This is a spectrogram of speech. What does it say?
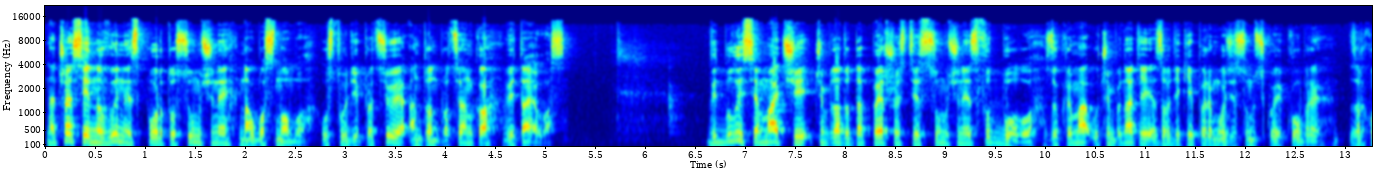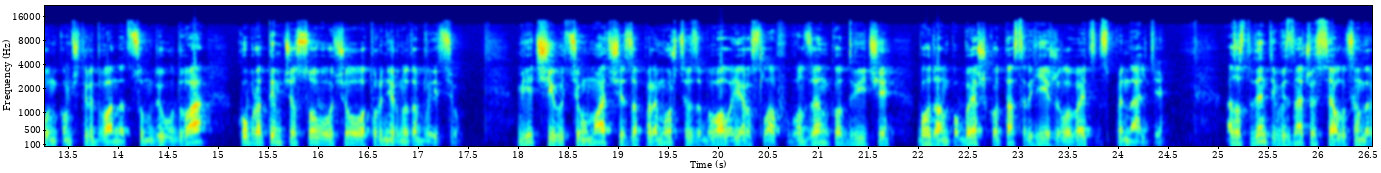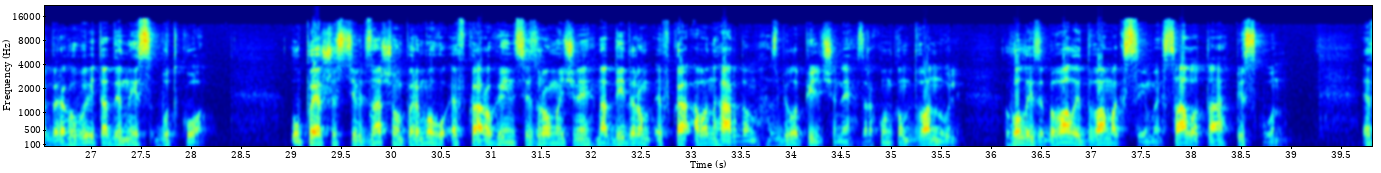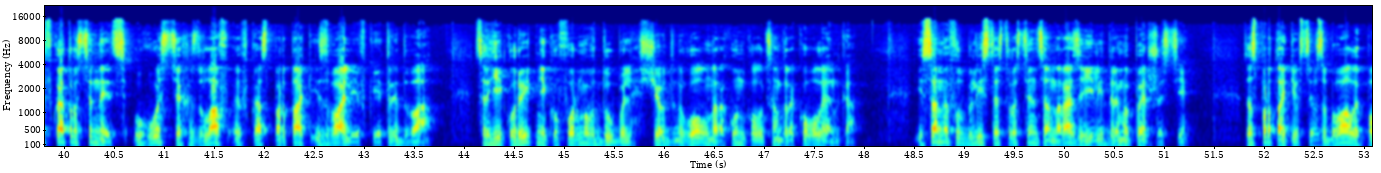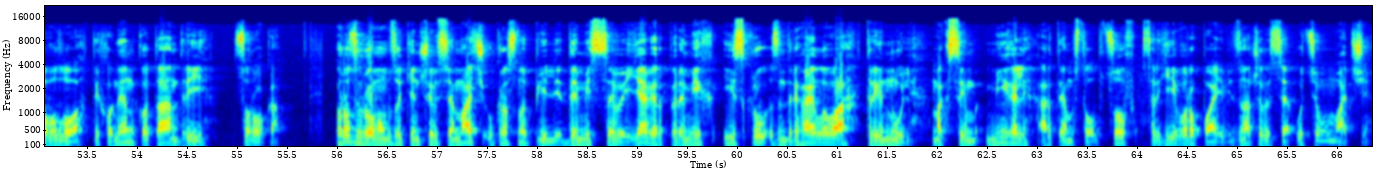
На часі новини спорту Сумщини на обласному. У студії працює Антон Проценко. Вітаю вас. Відбулися матчі чемпіонату та першості Сумщини з футболу. Зокрема, у чемпіонаті завдяки перемозі Сумської кобри з рахунком 4-2 над Сумдиу-2 кобра тимчасово очолила турнірну таблицю. М'ячі у цьому матчі за переможців забивали Ярослав Вонзенко двічі, Богдан Побешко та Сергій Жиловець з пенальті. А за студентів відзначився Олександр Береговий та Денис Будко. У першості відзначимо перемогу ФК Рогинці з Роменщини над лідером ФК Авангардом з Білопільщини з рахунком 2-0. Голи забивали два Максими Сало та Піскун. ФК Тростянець у гостях здолав ФК Спартак із Валіївки 3-2. Сергій Коритнік оформив дубль, ще один гол на рахунку Олександра Коваленка. І саме футболісти з Тростянця наразі є лідерами першості. За спартаківців забивали Павло Тихоненко та Андрій Сорока. Розгромом закінчився матч у Краснопіллі, де місцевий явір переміг іскру з Недригайлова 3-0. Максим Мігаль, Артем Столбцов, Сергій Воропай відзначилися у цьому матчі.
